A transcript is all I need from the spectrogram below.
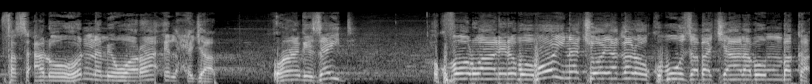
fasaluhunna min warai lhijab owange zaidi okuva olwaleero bwoba olina kyoyagala okubuuza bakyala bomubaka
